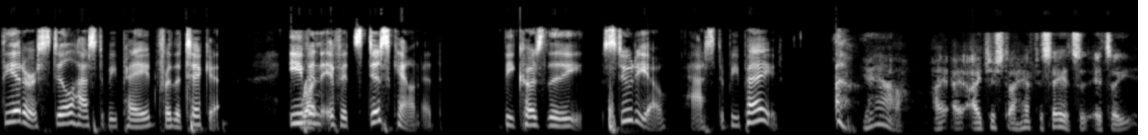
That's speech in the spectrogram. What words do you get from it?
theater still has to be paid for the ticket, even Right. if it's discounted, because the studio has to be paid. Yeah, I, I, I just I have to say it's a, it's a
